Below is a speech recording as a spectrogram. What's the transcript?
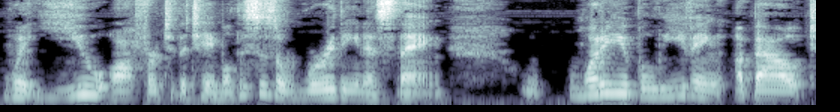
what you offer to the table? This is a worthiness thing what are you believing about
